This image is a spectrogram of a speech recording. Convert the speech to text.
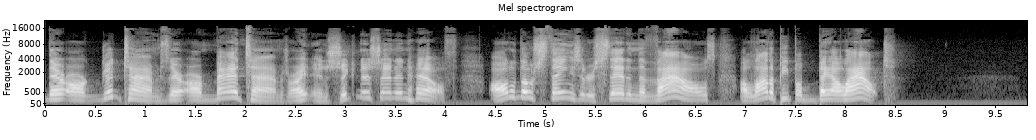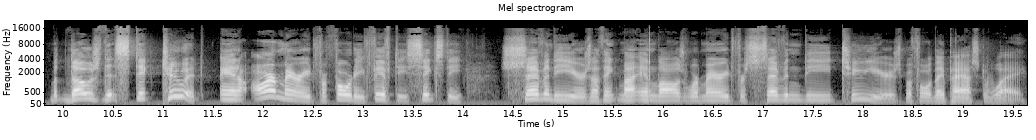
There are good times. There are bad times, right? In sickness and in health. All of those things that are said in the vows, a lot of people bail out but those that stick to it and are married for 40, 50, 60, 70 years. I think my in laws were married for 72 years before they passed away.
